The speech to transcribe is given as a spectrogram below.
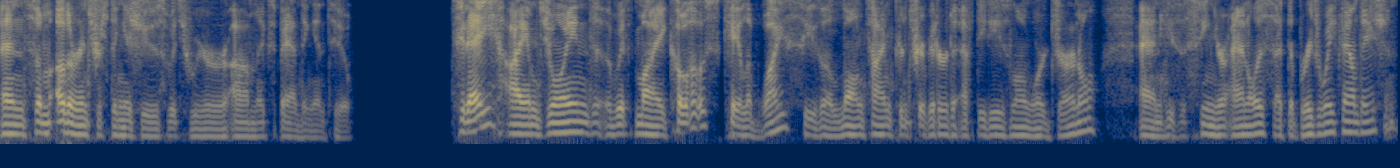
and some other interesting issues which we're um, expanding into. Today, I am joined with my co host, Caleb Weiss. He's a longtime contributor to FDD's Long War Journal, and he's a senior analyst at the Bridgeway Foundation.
